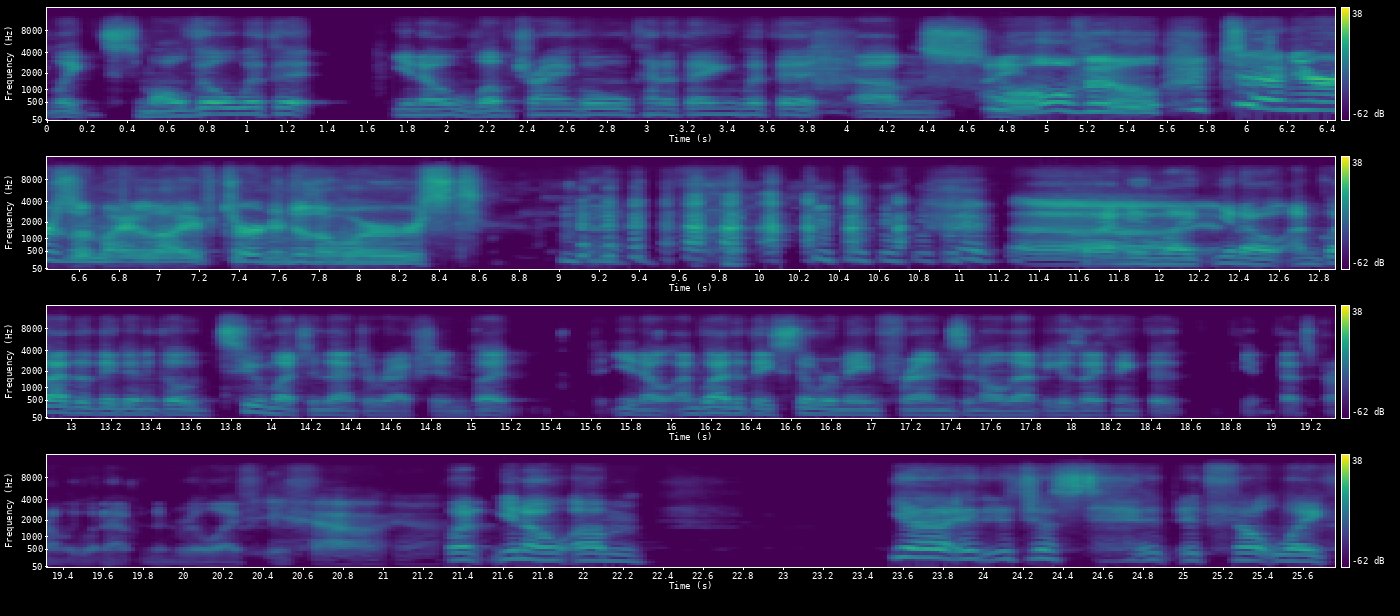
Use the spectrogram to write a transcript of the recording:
like Smallville with it, you know, love triangle kind of thing with it. Um, I, Smallville, ten years of my life turned into the worst. but I mean, like, you know, I'm glad that they didn't go too much in that direction. But you know, I'm glad that they still remain friends and all that because I think that y- that's probably what happened in real life. yeah, yeah. But you know, um, yeah, it, it just it, it felt like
